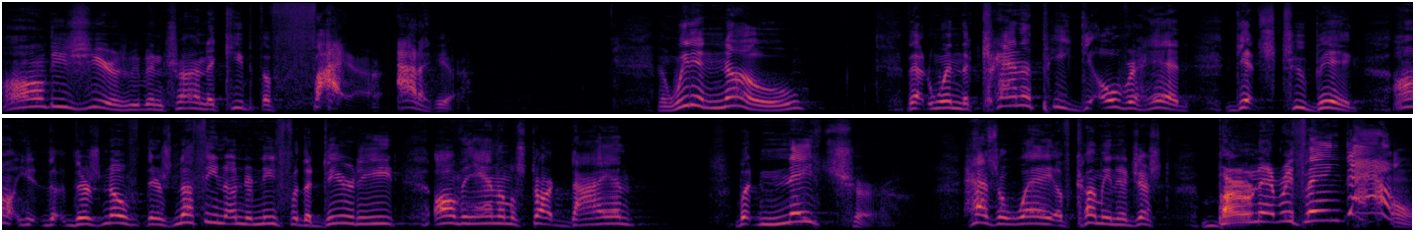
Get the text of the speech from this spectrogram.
all these years we've been trying to keep the fire out of here. And we didn't know that when the canopy overhead gets too big, oh, there's, no, there's nothing underneath for the deer to eat, all the animals start dying. But nature has a way of coming and just burn everything down.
